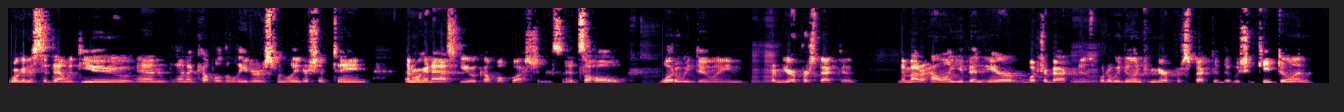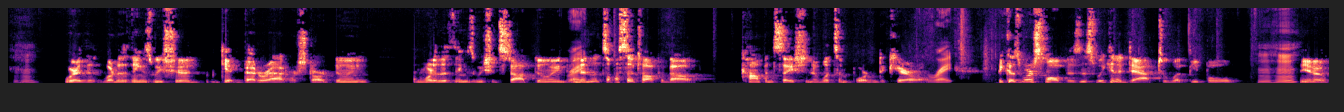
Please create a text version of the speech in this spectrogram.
we're going to sit down with you and, and a couple of the leaders from the leadership team. And we're going to ask you a couple of questions. It's a whole, what are we doing mm-hmm. from your perspective? No matter how long you've been here, what your background mm-hmm. is, what are we doing from your perspective that we should keep doing? Mm-hmm. Where the, what are the things we should get better at or start doing? And what are the things we should stop doing? Right. And then let's also talk about compensation and what's important to Carol. Right. Because we're a small business, we can adapt to what people, mm-hmm. you know,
